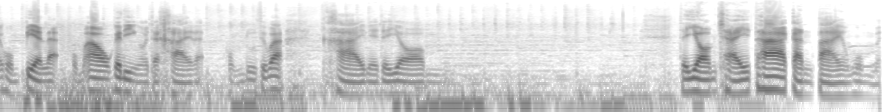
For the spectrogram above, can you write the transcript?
แต่ผมเปลี่ยนละผมเอากระดิ่งออกจากคายละผมดูซิว่าคายเนี่ยจะยอม จะยอมใช้ท่ากันตายของผมไหม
